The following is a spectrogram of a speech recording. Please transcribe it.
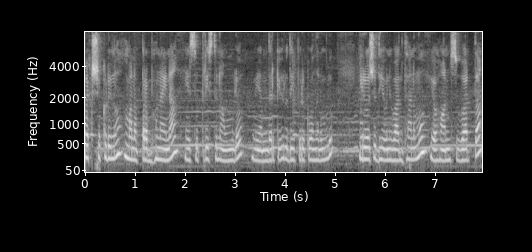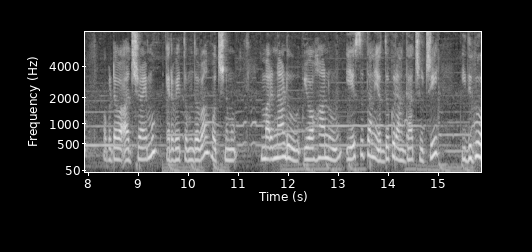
రక్షకుడును మన ప్రభునైన యేసుక్రీస్తు నామంలో మీ అందరికీ హృదయపూర్వక వందనములు. ఈరోజు దేవుని వాగ్దానము యోహాను సువార్త ఒకటవ అధ్యాయము ఇరవై తొమ్మిదవ వచనము. మర్నాడు యోహాను యేసు తన యొద్దకు రాగా చూచి ఇదిగో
